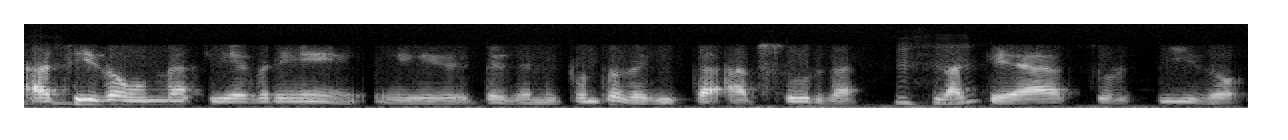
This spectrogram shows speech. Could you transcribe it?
Ha sido una fiebre, eh, desde mi punto de vista, absurda, la que ha surgido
